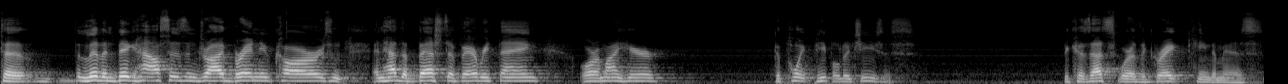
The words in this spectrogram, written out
to live in big houses and drive brand new cars and, and have the best of everything? Or am I here to point people to Jesus? Because that's where the great kingdom is.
